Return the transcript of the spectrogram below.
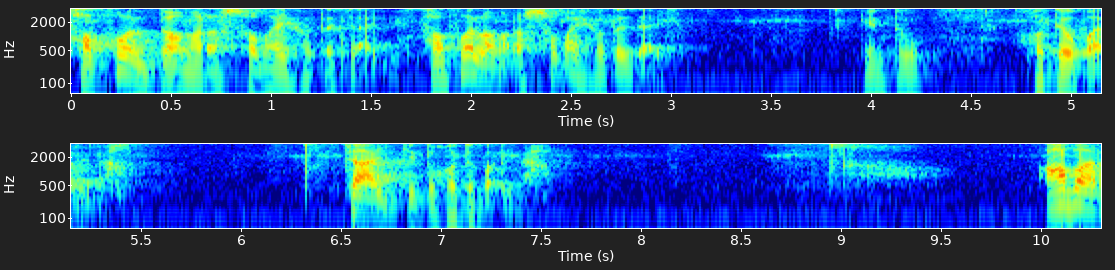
সফল তো আমরা সবাই হতে চাই। সফল আমরা সবাই হতে চাই। কিন্তু হতেও পারি না। চাই কিন্তু হতে পারি না। আবার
